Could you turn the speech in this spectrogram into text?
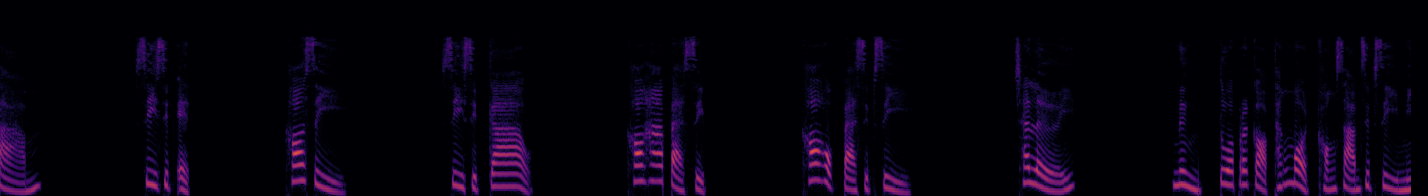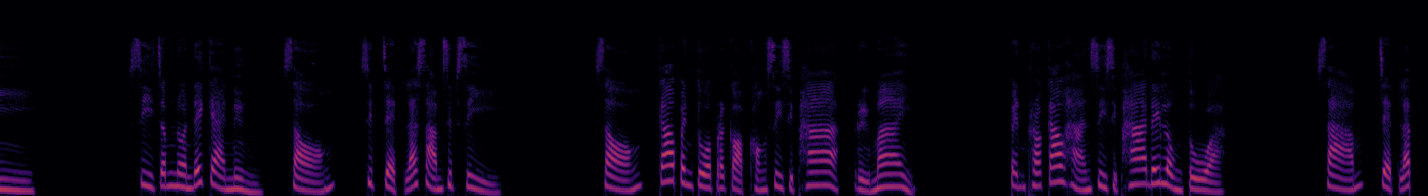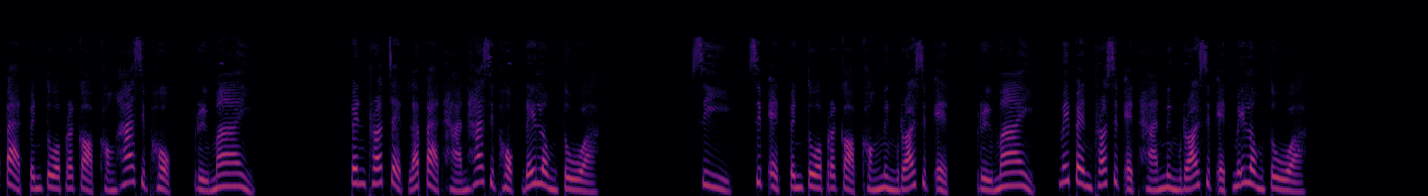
41 ข้อ 4 49 ข้อ5 80ข้อ6 84เฉลย 1. ตัวประกอบทั้งหมดของ34มี4จำนวนได้แก่1 2 17และ34 2. 9เป็นตัวประกอบของ45หรือไม่ เป็นเพราะ9หาร45ได้ลงตัว 3. 7และ8เป็นตัวประกอบของ56หรือไม่ เป็นเพราะ7และ8หาร56ได้ลงตัว 4. 11 เป็นตัวประกอบของ 111 หรือไม่ ไม่เป็นเพราะ 11 หาร 111 ไม่ลงตัว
